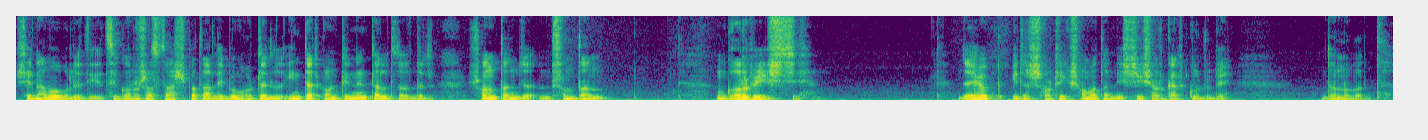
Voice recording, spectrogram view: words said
সে নামও বলে দিয়েছে, গণস্বাস্থ্য হাসপাতাল এবং হোটেল ইন্টারকন্টিনেন্টাল তাদের সন্তান সন্তান গর্ভে এসছে। যাই হোক, এটার সঠিক সমাধান নিশ্চয়ই সরকার করবে। ধন্যবাদ।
